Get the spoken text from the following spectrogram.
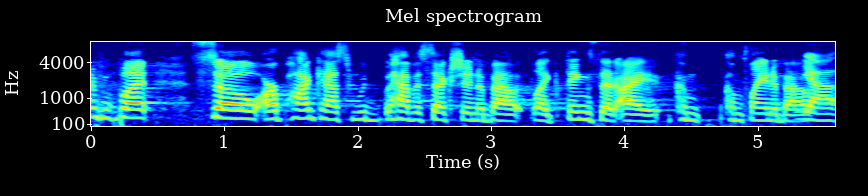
and but. So our podcast would have a section about like things that I com- complain about. yeah,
